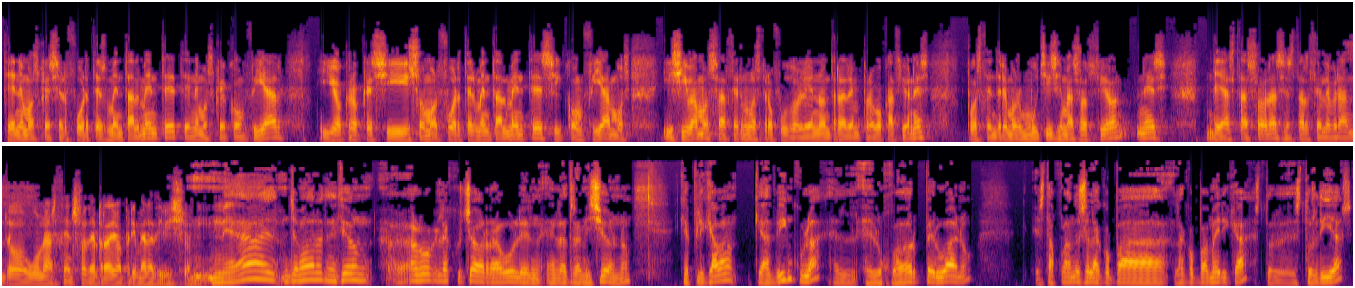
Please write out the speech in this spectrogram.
tenemos que ser fuertes mentalmente, tenemos que confiar y yo creo que si somos fuertes mentalmente, si confiamos y si vamos a hacer nuestro fútbol y no entrar en provocaciones, pues tendremos muchísimas opciones de a estas horas estar celebrando un ascenso del Rayo a Primera División. Me ha llamado la atención algo que le he escuchado Raúl en la transmisión, ¿no? Que explicaba que Advíncula, el, jugador peruano, está jugándose la Copa, la Copa América estos, estos días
